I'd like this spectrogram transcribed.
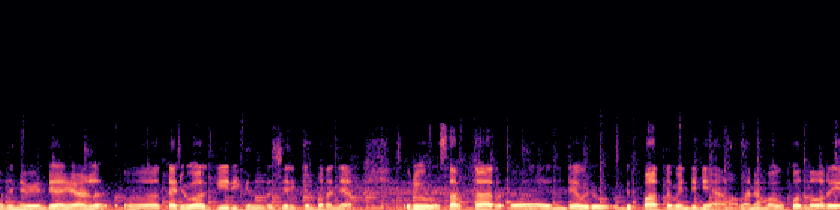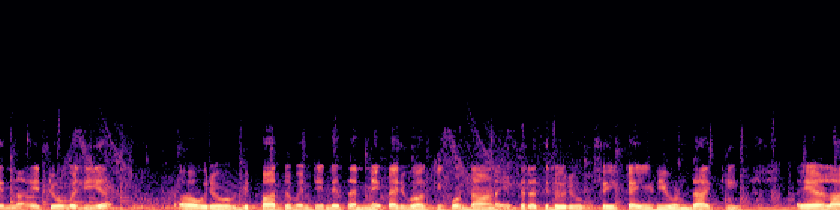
അതിനുവേണ്ടി അയാൾ കരുവാക്കിയിരിക്കുന്നത് ശരിക്കും പറഞ്ഞാൽ ഒരു സർക്കാർ ഒരു ഡിപ്പാർട്ട്മെന്റിനെയാണ് വനംവകുപ്പ് എന്ന് പറയുന്ന ഏറ്റവും വലിയ ഒരു ഡിപ്പാർട്ട്മെന്റിനെ തന്നെ കരുവാക്കിക്കൊണ്ടാണ് ഇത്തരത്തിലൊരു ഫേക്ക് ഐ ഡി ഉണ്ടാക്കി. അയാൾ ആ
